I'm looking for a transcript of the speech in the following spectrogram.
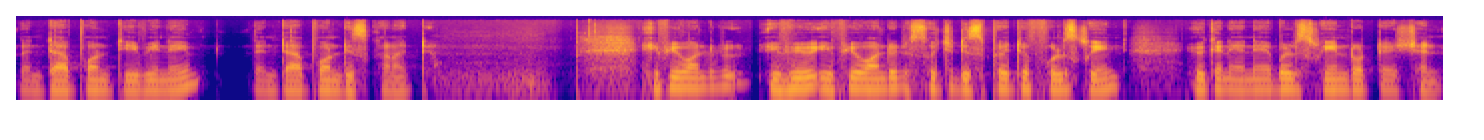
then tap on tv name then tap on disconnect. If you want to if you if you want to switch display to full screen you can enable screen rotation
